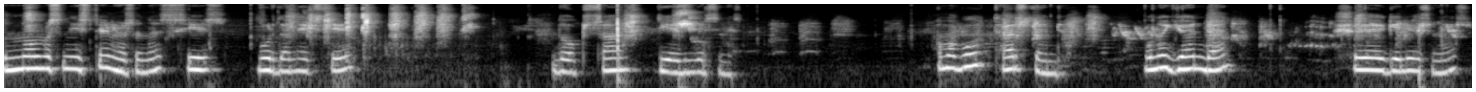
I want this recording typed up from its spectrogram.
Bunun olmasını istemiyorsanız siz buradan eksi 90 diyebilirsiniz. Ama bu ters döndü. Bunu yönden Şuraya geliyorsunuz.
